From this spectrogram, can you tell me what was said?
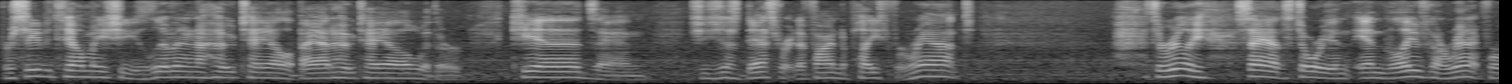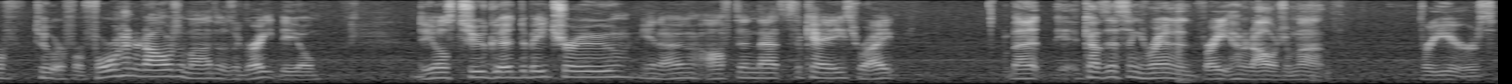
proceeded to tell me she's living in a hotel, a bad hotel, with her kids, and she's just desperate to find a place for rent. It's a really sad story, and, and the lady's going to rent it for to her for $400 a month. It was a great deal. Deal's too good to be true, you know. Often that's the case, right? But because this thing's rented for $800 a month, for years.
